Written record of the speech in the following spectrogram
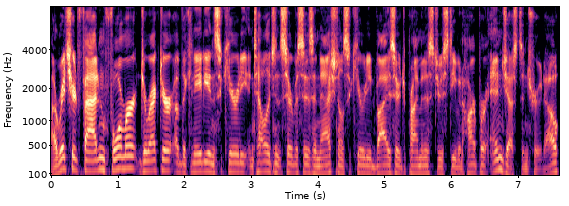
Uh, Richard Fadden, former director of the Canadian Security Intelligence Services and National Security Advisor to Prime Minister Stephen Harper and Justin Trudeau,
